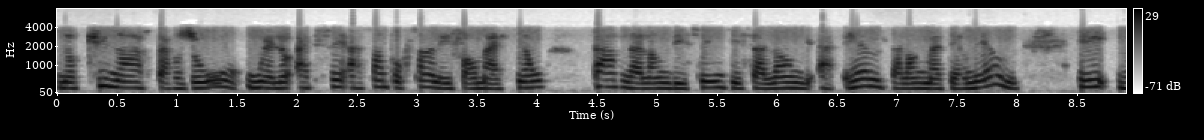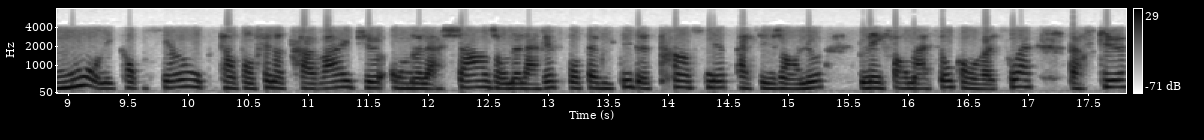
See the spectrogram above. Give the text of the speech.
n'a qu'une heure par jour où elle a accès à 100% à l'information par la langue des signes, qui est sa langue à elle, sa langue maternelle. Et nous, on est conscients, quand on fait notre travail, qu'on a la charge, on a la responsabilité de transmettre à ces gens-là l'information qu'on reçoit. Parce que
